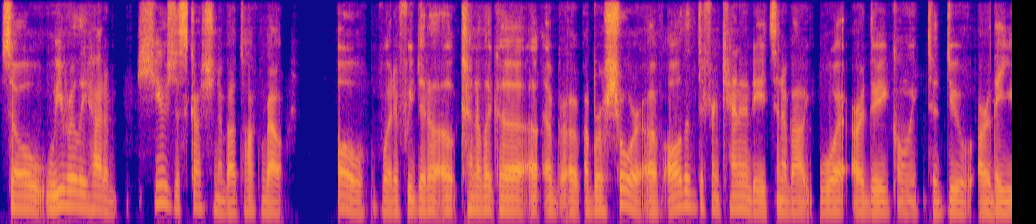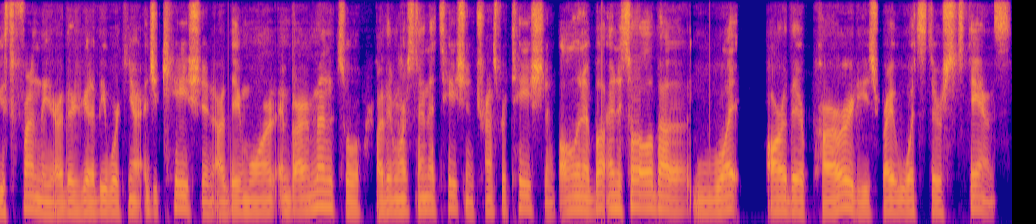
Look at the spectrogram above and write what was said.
So we really had a huge discussion about talking about, oh, what if we did a, a kind of like a, a, a, brochure of all the different candidates and about what are they going to do? Are they youth friendly? Are they going to be working on education? Are they more environmental? Are they more sanitation, transportation, all in a above? And it's all about what are their priorities, right? What's their stance?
